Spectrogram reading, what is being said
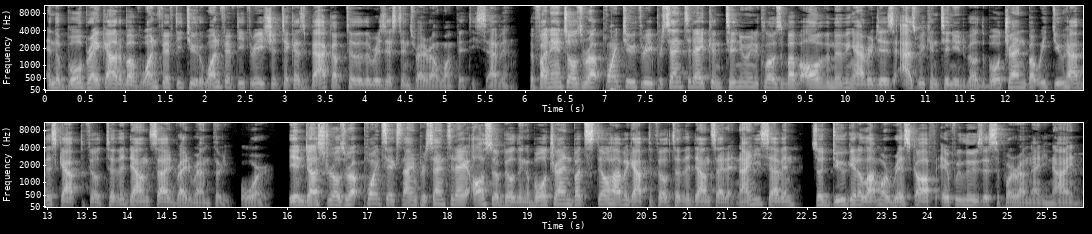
And the bull breakout above 152 to 153 should take us back up to the resistance right around 157. The financials were up 0.23% today, continuing to close above all of the moving averages as we continue to build the bull trend, but we do have this gap to fill to the downside right around 34. The industrials were up 0.69% today, also building a bull trend, but still have a gap to fill to the downside at 97. So do get a lot more risk off if we lose this support around 99.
